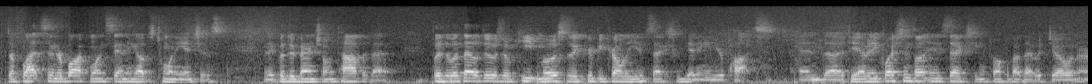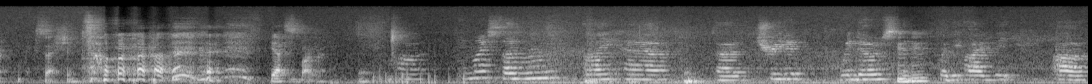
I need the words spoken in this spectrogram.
It's a flat cinder block, one standing up is 20 inches, and they put their bench on top of that. But what that'll do is it'll keep most of the creepy crawly insects from getting in your pots. And uh, if you have any questions on insects, you can talk about that with Joe in our next session. yes, Barbara. Uh, in my sunroom, I have uh, treated windows Mhm. for the ivy. Uh,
